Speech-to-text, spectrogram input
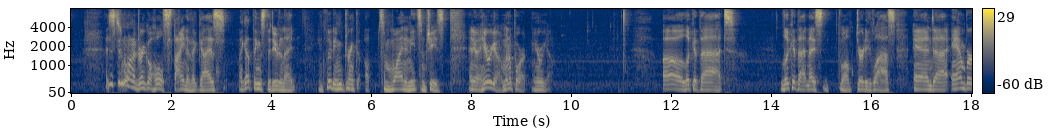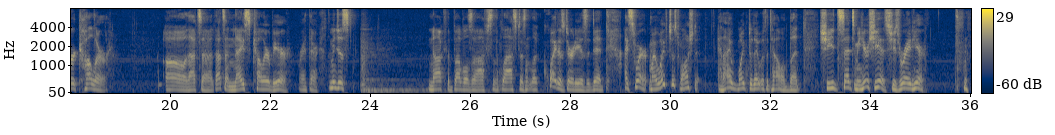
I just didn't want to drink a whole stein of it, guys. I got things to do tonight, including drink uh, some wine and eat some cheese. Anyway, here we go. I'm going to pour it. Here we go. Oh, look at that. Look at that nice, well, dirty glass and uh, amber color. Oh, that's a that's a nice color beer right there. Let me just knock the bubbles off so the glass doesn't look quite as dirty as it did. I swear, my wife just washed it and I wiped it out with a towel, but she'd said to me, "Here she is. She's right here."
